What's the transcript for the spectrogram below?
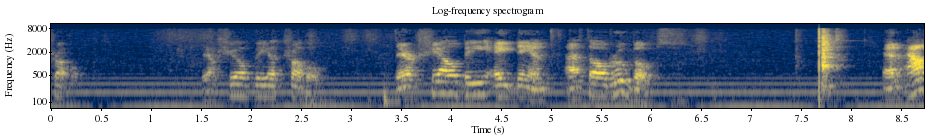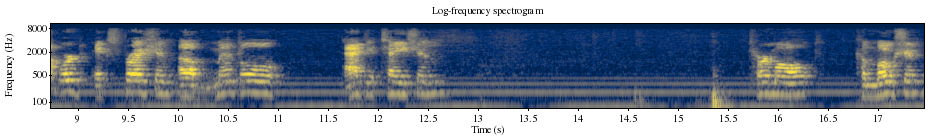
trouble. There shall be a trouble. There shall be a den, a thorubos outward expression of mental agitation, tumult, commotion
